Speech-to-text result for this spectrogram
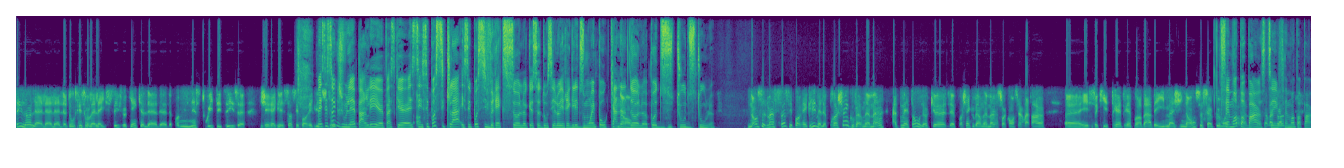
sait, là, le dossier sur la laïcité, je veux bien que le, premier ministre tweet et dise euh, j'ai réglé ça, c'est pas réglé. Mais c'est ça que je voulais parler euh, parce que c'est c'est pas si clair et c'est pas si vrai que ça que ce dossier-là est réglé, du moins pas au Canada, là, pas du tout, du tout. Là. Non seulement ça, c'est pas réglé, mais le prochain gouvernement, admettons là, que le prochain gouvernement soit conservateur euh, et ce qui est très, très probable. Et imaginons, ça, c'est un peu moins. Fais-moi pas peur, Fais-moi pas peur.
